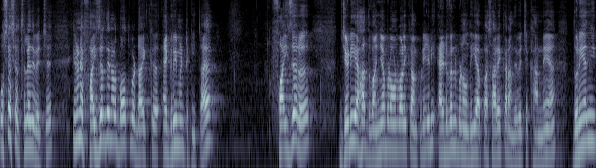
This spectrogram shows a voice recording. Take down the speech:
ਉਸੇ ਸਿਲਸਿਲੇ ਦੇ ਵਿੱਚ ਇਹਨਾਂ ਨੇ ਫਾਈਜ਼ਰ ਦੇ ਨਾਲ ਬਹੁਤ ਵੱਡਾ ਇੱਕ ਐਗਰੀਮੈਂਟ ਕੀਤਾ ਹੈ। ਫਾਈਜ਼ਰ ਜਿਹੜੀ ਆਹ ਦਵਾਈਆਂ ਬਣਾਉਣ ਵਾਲੀ ਕੰਪਨੀ ਜਿਹੜੀ ਐਡਵਿਲ ਬਣਾਉਂਦੀ ਆ, ਆਪਾਂ ਸਾਰੇ ਘਰਾਂ ਦੇ ਵਿੱਚ ਖਾਂਦੇ ਆ। ਦੁਨੀਆ ਦੀ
